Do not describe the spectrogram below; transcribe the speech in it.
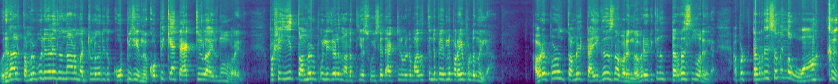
ഒരു കാലം തമിഴ് പുലികളിൽ നിന്നാണ് മറ്റുള്ളവർ ഇത് കോപ്പി ചെയ്യുന്നത്. കോപ്പി ക്യാറ്റ് ആക്റ്റുകളായിരുന്നു എന്ന് പറയുന്നത്. പക്ഷേ ഈ തമിഴ് പുലികൾ നടത്തിയ സൂയിസൈഡ് ആക്റ്റുകൾ ഒരു മതത്തിന്റെ പേരിൽ പറയപ്പെടുന്നില്ല. അവരെപ്പോഴും തമിഴ് ടൈഗേഴ്സ് എന്നാണ് പറയുന്നത്. അവരൊരിക്കലും ടെററിസം എന്ന് പറയുന്നില്ല. അപ്പോൾ ടെററിസം എന്ന വാക്ക്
